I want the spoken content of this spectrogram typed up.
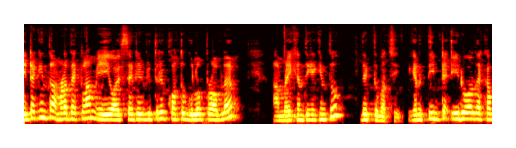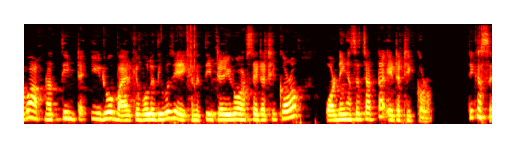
এটা কিন্তু আমরা দেখলাম, এই ওয়েবসাইটের ভিতরে কতগুলো প্রবলেম আমরা এখান থেকে কিন্তু দেখতে পাচ্ছি। এখানে তিনটা ইরো দেখাবো, আপনার তিনটা ইরো বায়ারকে বলে দিব যে, এখানে তিনটা ইরো আছে, এটা ঠিক করো। ওয়ার্নিং আছে চারটা, এটা ঠিক করো, ঠিক আছে?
